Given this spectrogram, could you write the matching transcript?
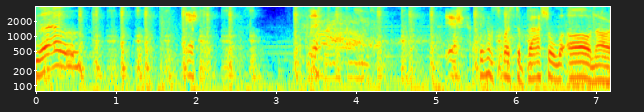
Whoa. Yeah. Yeah, I think I'm supposed to bash all the... Oh, no.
